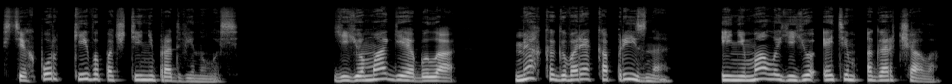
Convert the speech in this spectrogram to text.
с тех пор Кива почти не продвинулась. Ее магия была, мягко говоря, капризна, и немало ее этим огорчало.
